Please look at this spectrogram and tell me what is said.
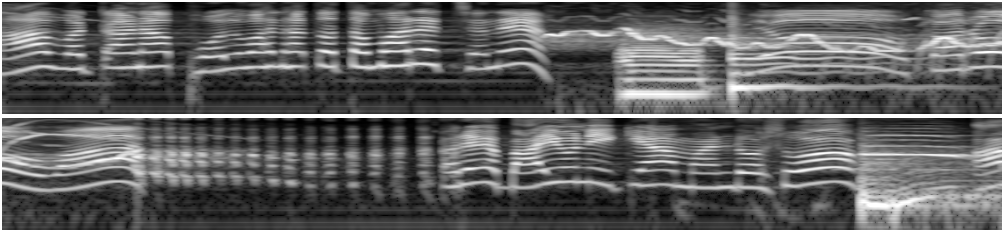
આ વટાણા ફોલવાના તો તમારે જ છે ને. યો, કરો વાત. અરે બાયુની ક્યાં માંડો છો? આ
